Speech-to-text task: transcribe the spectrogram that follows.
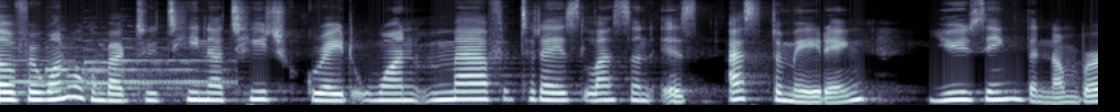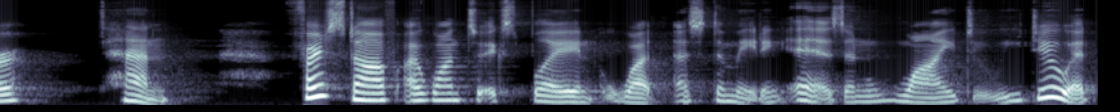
Hello everyone, welcome back to Tina Teach Grade 1 Math. Today's lesson is estimating using the number 10. First off, I want to explain what estimating is and why do we do it.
